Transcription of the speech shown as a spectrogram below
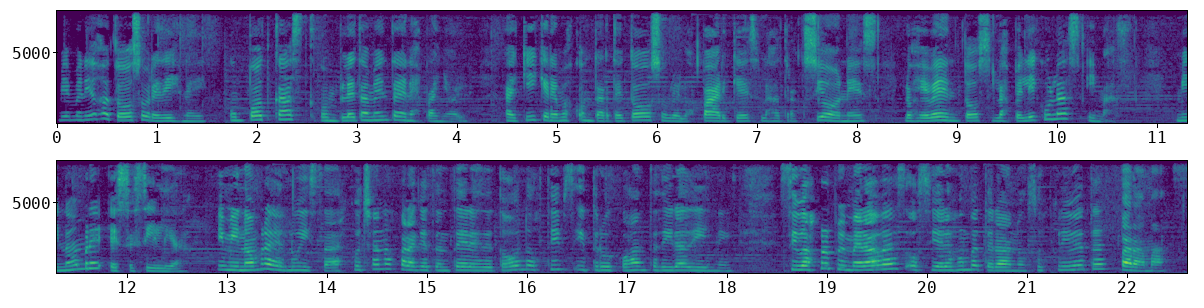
Bienvenidos a Todo sobre Disney, un podcast completamente en español. Aquí queremos contarte todo sobre los parques, las atracciones, los eventos, las películas y más. Mi nombre es Cecilia. Y mi nombre es Luisa. Escúchanos para que te enteres de todos los tips y trucos antes de ir a Disney. Si vas por primera vez o si eres un veterano, suscríbete para más.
